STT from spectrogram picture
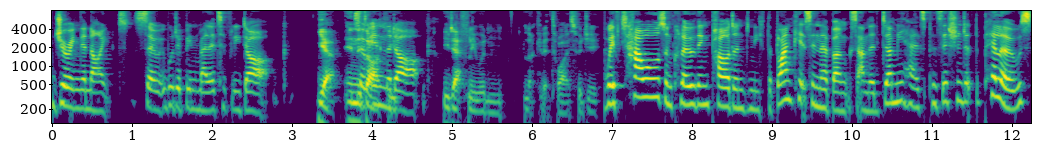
during the night, so it would have been relatively dark. Yeah, in the so dark. in the you, dark, you definitely wouldn't look at it twice, would you? with towels and clothing piled underneath the blankets in their bunks and the dummy heads positioned at the pillows,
